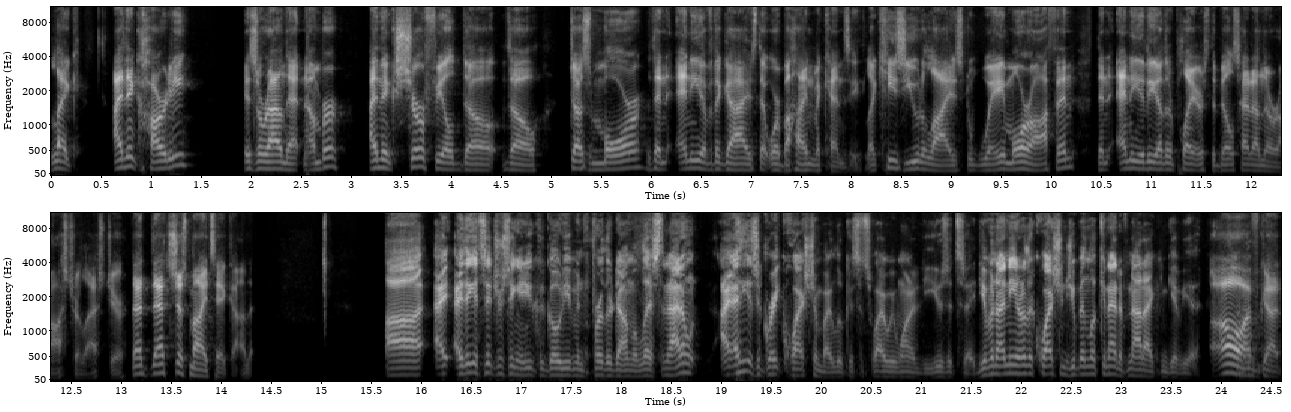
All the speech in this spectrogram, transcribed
Like, I think Hardy is around that number. I think Sherfield, though, though, does more than any of the guys that were behind McKenzie. Like he's utilized way more often than any of the other players the Bills had on their roster last year. That that's just my take on it. Uh, I, I think it's interesting, and you could go even further down the list. And I don't. I, I think it's a great question by Lucas. That's why we wanted to use it today. Do you have any other questions you've been looking at? If not, I can give you. Oh, I've got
